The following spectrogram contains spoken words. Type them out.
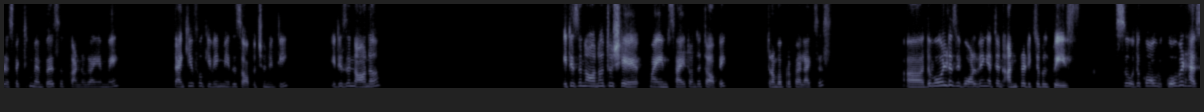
Respected members of Kannur IMA, thank you for giving me this opportunity. It is an honor. It is an honor to share my insight on the topic, thromboprophylaxis. Uh, the world is evolving at an unpredictable pace. So the COVID has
